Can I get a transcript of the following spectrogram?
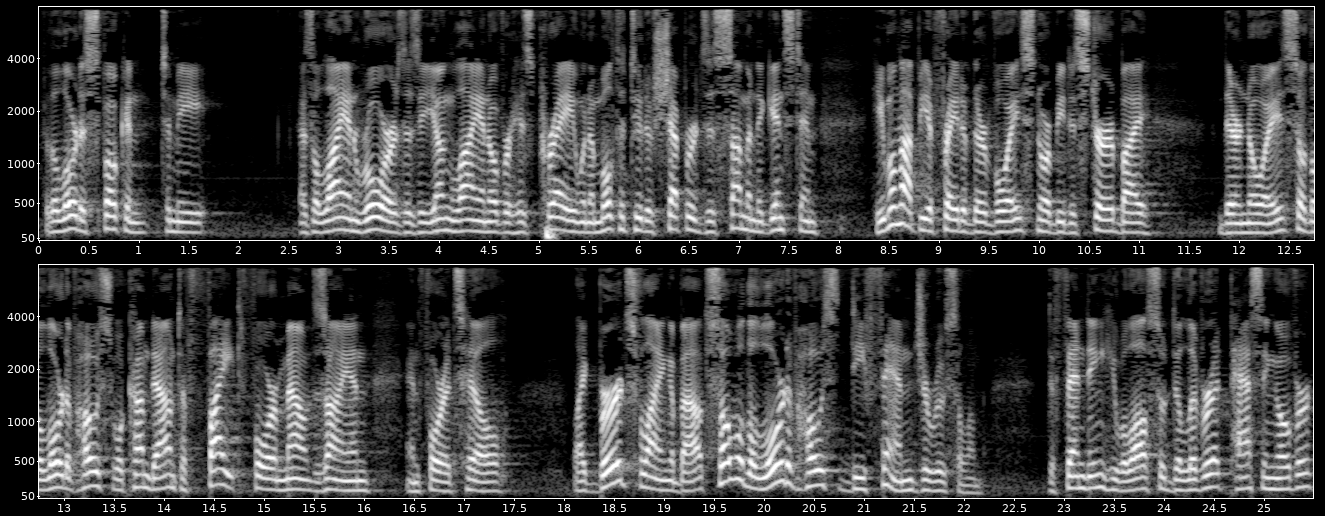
For the Lord has spoken to me as a lion roars, as a young lion over his prey, when a multitude of shepherds is summoned against him. He will not be afraid of their voice, nor be disturbed by their noise. So the Lord of hosts will come down to fight for Mount Zion and for its hill. Like birds flying about, so will the Lord of hosts defend Jerusalem. Defending, he will also deliver it. Passing over,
